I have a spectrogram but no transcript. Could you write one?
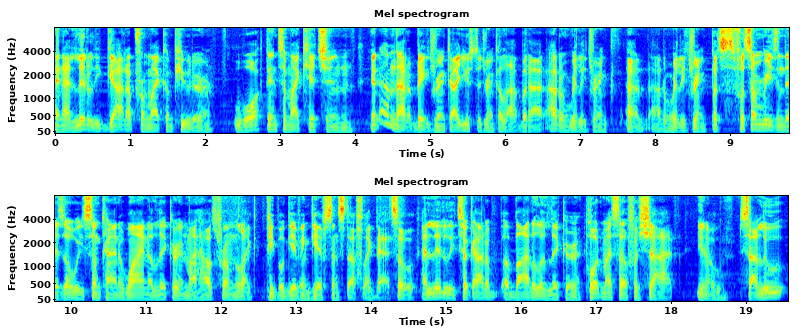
And I literally got up from my computer, walked into my kitchen, and I'm not a big drinker. I used to drink a lot, but I, I don't really drink. I, I don't really drink. But for some reason, there's always some kind of wine or liquor in my house from like people giving gifts and stuff like that. So I literally took out a, a bottle of liquor, poured myself a shot, you know, salute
